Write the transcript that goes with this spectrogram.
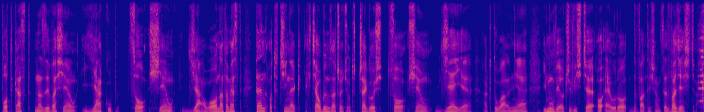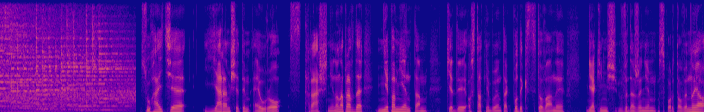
Podcast nazywa się Jakub, co się działo. Natomiast ten odcinek chciałbym zacząć od czegoś, co się dzieje aktualnie i mówię oczywiście o Euro 2020. Słuchajcie, jaram się tym euro strasznie. No naprawdę nie pamiętam, kiedy ostatnio byłem tak podekscytowany jakimś wydarzeniem sportowym. No ja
